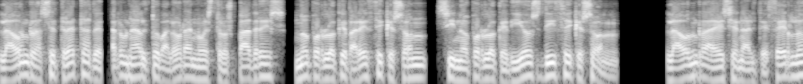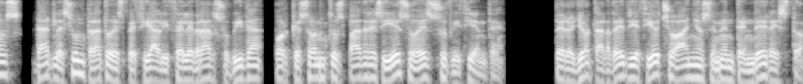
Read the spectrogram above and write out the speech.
La honra se trata de dar un alto valor a nuestros padres, no por lo que parece que son, sino por lo que Dios dice que son. La honra es enaltecerlos, darles un trato especial y celebrar su vida, porque son tus padres y eso es suficiente. Pero yo tardé 18 años en entender esto.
